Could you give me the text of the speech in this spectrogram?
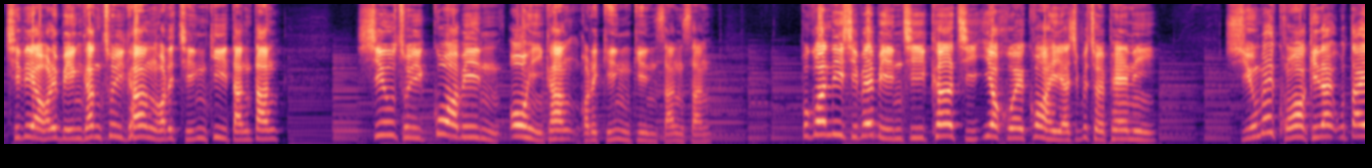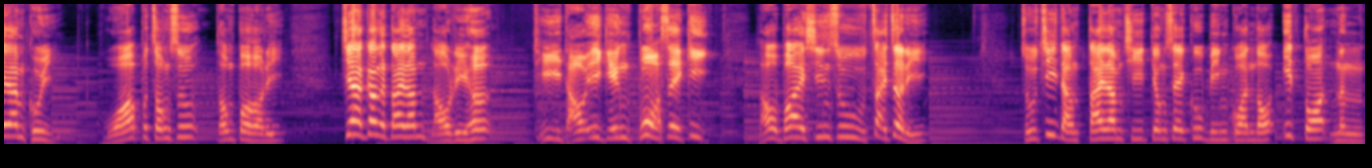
吃了，互你面空、喙空，互你清气荡荡；收喙挂面、乌耳空，互你轻轻松松。不管你是要面试、考试、约会、看戏，还是要找便宜，想要看起来有台南气，我不装输，拢保护你。正港的台南老字号，剃头已经半世纪，老派的新书在这里。住址台南市中西区民权路一段二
